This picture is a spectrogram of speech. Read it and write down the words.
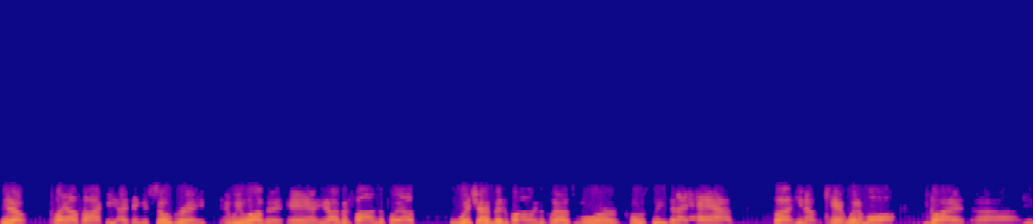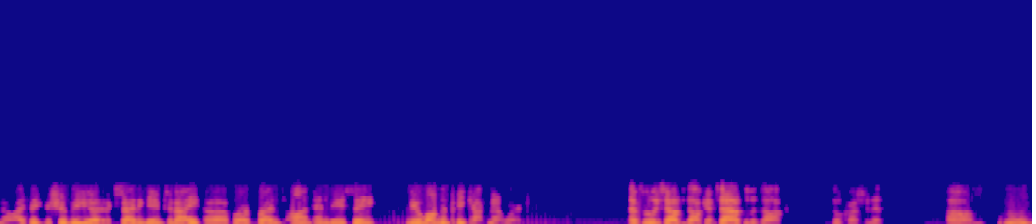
you know, playoff hockey I think is so great, and we love it. And you know, I've been following the playoffs, which I've been following the playoffs more closely than I have, but you know, can't win them all. But uh, you know, I think it should be an exciting game tonight uh, for our friends on NBC. Do you love the Peacock Network? Absolutely. Shout out to Doc. Shout out to the Doc. Still crushing it. Um, mm.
